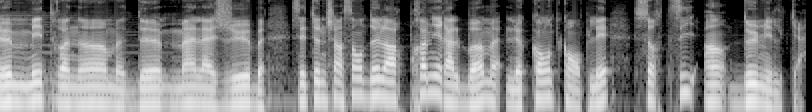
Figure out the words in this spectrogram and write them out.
métronome de Malajube. C'est une chanson de leur premier album, Le Conte complet, sorti en 2004.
